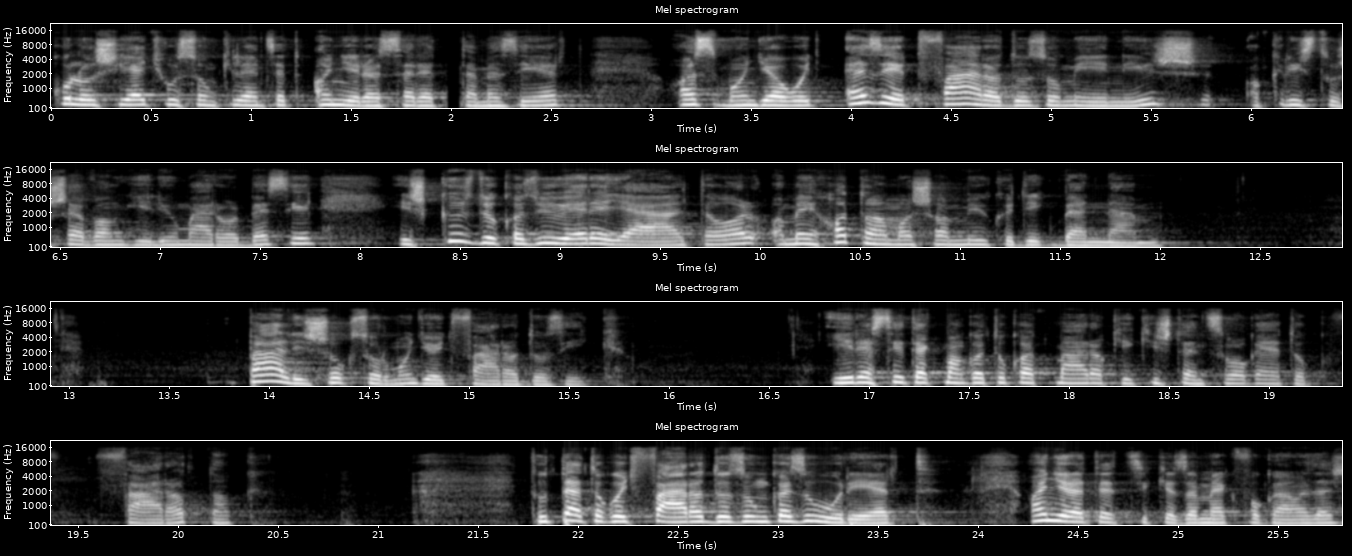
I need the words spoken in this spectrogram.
Kolosi 1.29-et annyira szerettem ezért, azt mondja, hogy ezért fáradozom én is, a Krisztus evangéliumáról beszél, és küzdök az ő ereje által, amely hatalmasan működik bennem. Pál is sokszor mondja, hogy fáradozik. Éreztétek magatokat már, akik Isten szolgáljátok, fáradnak? Tudtátok, hogy fáradozunk az Úrért? Annyira tetszik ez a megfogalmazás.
